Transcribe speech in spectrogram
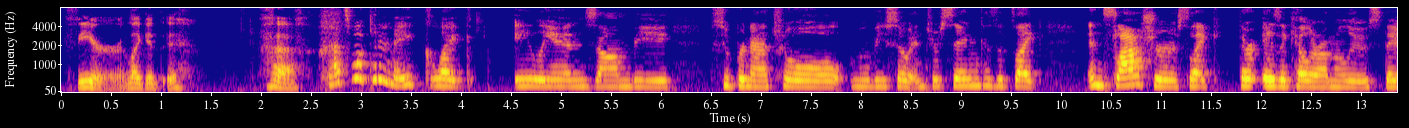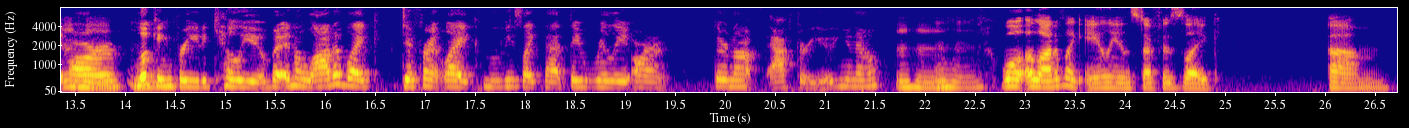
fear. Like it. Eh, it huh. That's what can make like alien, zombie, supernatural movies so interesting because it's like in slashers, like there is a killer on the loose. They mm-hmm. are mm-hmm. looking for you to kill you, but in a lot of like different like movies like that, they really aren't. They're not after you, you know. Mm-hmm. Well, a lot of like alien stuff is like um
